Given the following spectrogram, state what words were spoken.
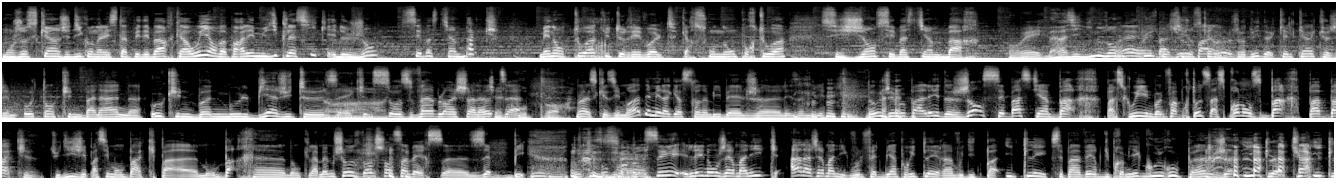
Mon Josquin, j'ai dit qu'on allait se taper des barres, car oui, on va parler musique classique et de Jean-Sébastien Bach. Mais non, toi, tu te révoltes, car son nom pour toi, c'est Jean-Sébastien Bach. Oui. Bah vas-y, dis-nous en Ouais, plus, ouais, bah, je vais vous parler aujourd'hui de quelqu'un que j'aime autant qu'une banane ou qu'une bonne moule bien juteuse Oh, avec une sauce vin blanc et chalotte. Quel gros porc. Non, excusez-moi d'aimer la gastronomie belge, euh, les amis. Donc, je vais vous parler de Jean-Sébastien Bach. Parce que oui, une bonne fois pour toutes, ça se prononce Bach, pas bac. Tu dis, j'ai passé mon bac, pas euh, mon Bach. hein. Donc, la même chose dans le sens inverse, euh, Zebbi. Donc, il faut prononcer les noms germaniques à la germanique. Vous le faites bien pour Hitler, hein. vous dites pas Hitler. C'est pas un verbe du premier groupe. Hein. Je Hitler, tu Hitler,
